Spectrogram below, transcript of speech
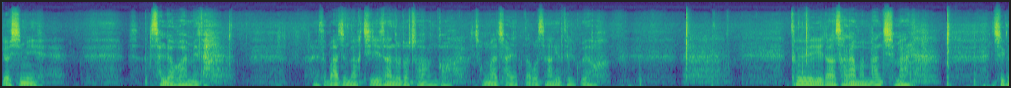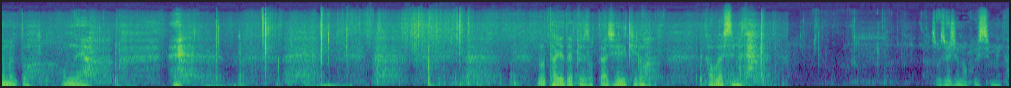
열심히 살려고 합니다. 그래서 마지막 지리산으로 정한 거 정말 잘했다고 생각이 들고요. 토요일이라 사람은 많지만 지금은 또 없네요. 예. 로타리 대피소까지 1km 가보겠습니다. 소세지 먹고 있습니다.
